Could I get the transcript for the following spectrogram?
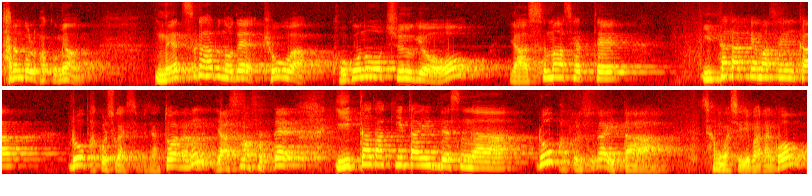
다른 걸로 바꾸면 네츠가 하루노데 교와 고고노 주교 야스마세테 이타다케 마센가로 바꿀 수가 있습니다. 또 하나는 야스마세테 이타다키 타이데스나로 바꿀 수가 있다. 참고하시기 바라고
